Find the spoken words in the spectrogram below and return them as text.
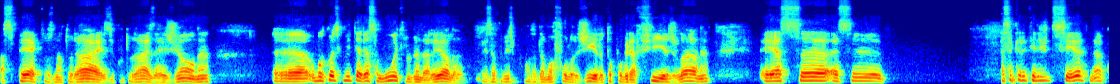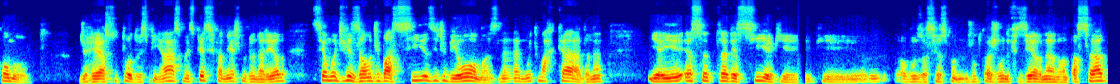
aspectos naturais e culturais da região, né, é, uma coisa que me interessa muito no Gandarela, exatamente por conta da morfologia, da topografia de lá, né, é essa, essa essa característica de ser, né, como de resto todo o espinhaço, mas especificamente no Granarela, ser uma divisão de bacias e de biomas, né, muito marcada, né? E aí essa travessia que, que alguns de vocês, junto com a Júnia, fizeram né, no ano passado,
